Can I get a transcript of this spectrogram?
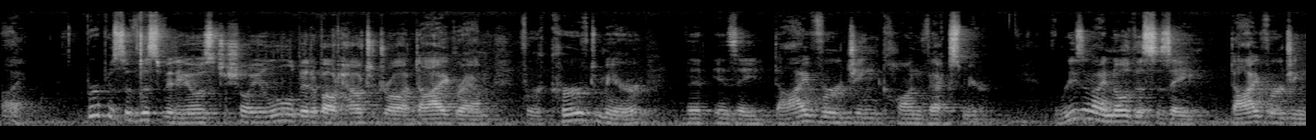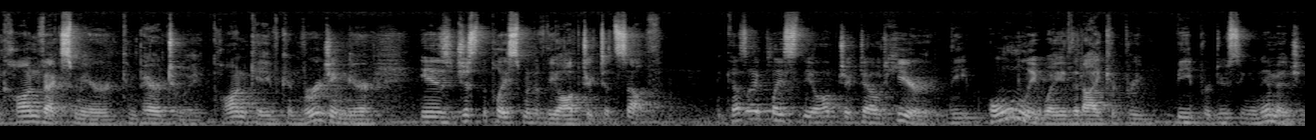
Hi. The purpose of this video is to show you a little bit about how to draw a diagram for a curved mirror that is a diverging convex mirror. The reason I know this is a diverging convex mirror compared to a concave converging mirror is just the placement of the object itself. Because I placed the object out here, the only way that I could be producing an image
